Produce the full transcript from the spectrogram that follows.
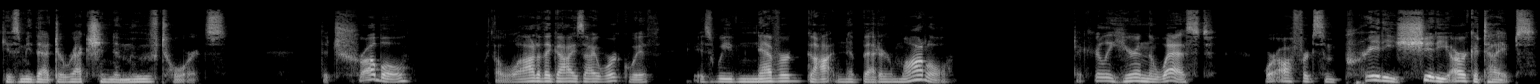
gives me that direction to move towards. The trouble with a lot of the guys I work with is we've never gotten a better model. Particularly here in the West, we're offered some pretty shitty archetypes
